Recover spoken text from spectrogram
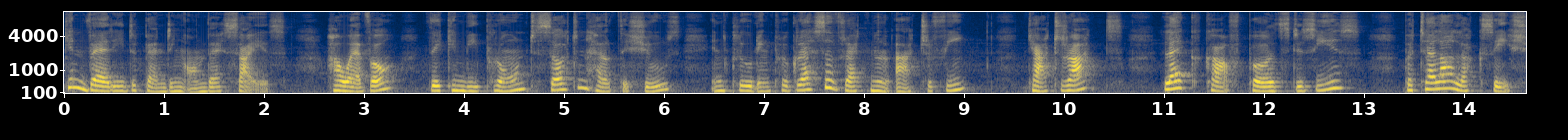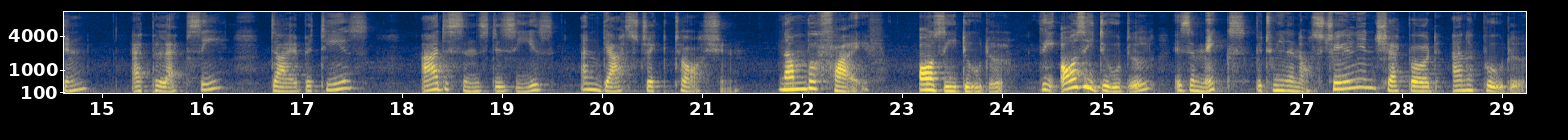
can vary depending on their size. However, they can be prone to certain health issues, including progressive retinal atrophy, cataracts, Legg-Calvé-Perthes disease, patella luxation, epilepsy, diabetes, Addison's disease, and gastric torsion. Number 5. Aussie Doodle. The Aussie Doodle is a mix between an Australian Shepherd and a Poodle.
